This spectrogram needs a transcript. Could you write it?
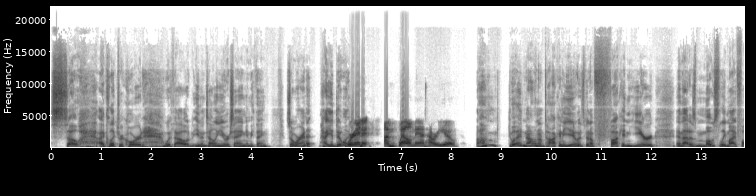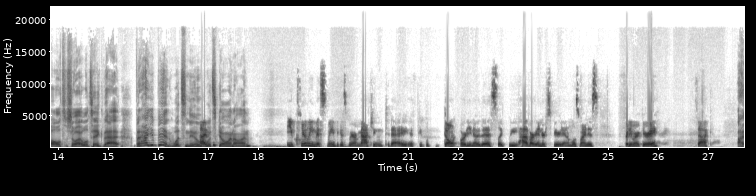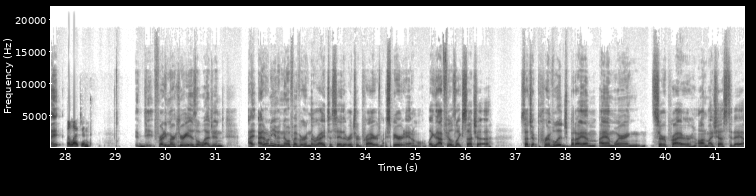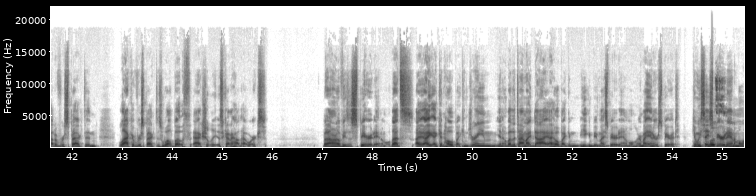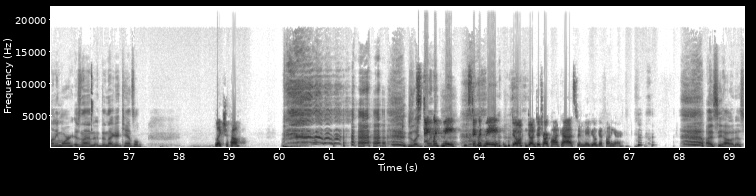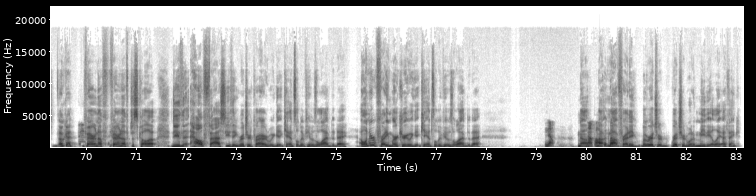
So I clicked record without even telling you or saying anything. So we're in it. How you doing? We're in it. I'm well, man. How are you? I'm good now that I'm talking to you. It's been a fucking year, and that is mostly my fault. So I will take that. But how you been? What's new? I've- What's going on? You clearly missed me because we are matching today. If people don't already know this, like we have our inner spirit animals. Mine is Freddie Mercury, Zach, I the legend. Freddie Mercury is a legend. I, I don't even know if I've earned the right to say that Richard Pryor is my spirit animal. Like that feels like such a such a privilege, but I am I am wearing Sir Pryor on my chest today out of respect and lack of respect as well. Both actually is kind of how that works. But I don't know if he's a spirit animal. That's I, I I can hope, I can dream. You know, by the time I die, I hope I can he can be my spirit animal or my inner spirit. Can we say Well, spirit animal anymore? Isn't that didn't that get canceled? Like Chappelle. Just like Stick with me. Stick with me. Don't don't ditch our podcast, and maybe you'll get funnier. I see how it is. Okay, fair enough. Fair enough. Just call out. Do you think how fast do you think Richard Pryor would get canceled if he was alive today? I wonder if Freddie Mercury would get canceled if he was alive today. No. No, Not not not, Freddie, but Richard. Richard would immediately. I think.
